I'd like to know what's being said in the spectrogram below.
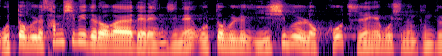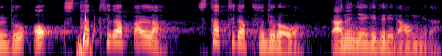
OW30이 들어가야 될 엔진에 OW20을 넣고 주행해 보시는 분들도 어 스타트가 빨라 스타트가 부드러워 라는 얘기들이 나옵니다.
